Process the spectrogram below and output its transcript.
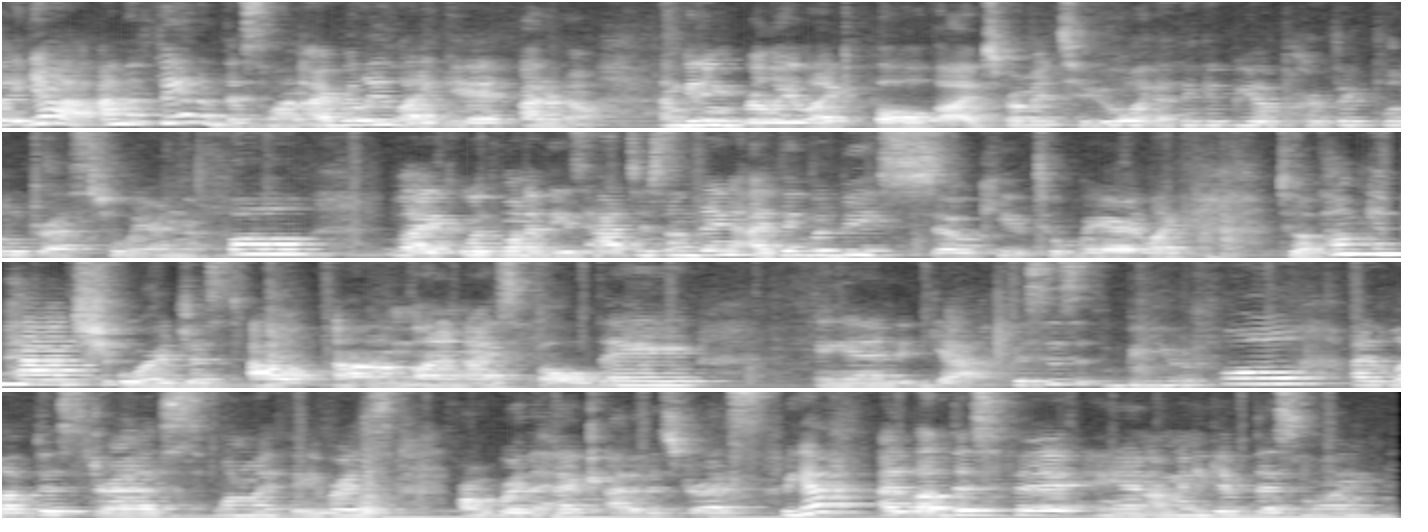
But yeah, I'm a fan of this one. I really like it. I don't know. I'm getting really like fall vibes from it too. Like I think it'd be a perfect little dress to wear in the fall. Like with one of these hats or something, I think would be so cute to wear like to a pumpkin patch or just out um, on a nice fall day. And yeah, this is beautiful. I love this dress, one of my favorites. I'll wear the heck out of this dress. But yeah, I love this fit and I'm gonna give this one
